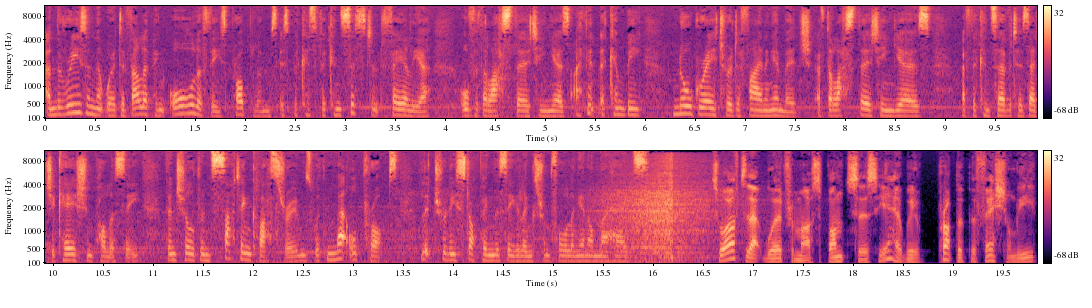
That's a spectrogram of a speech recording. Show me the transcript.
and the reason that we're developing all of these problems is because of a consistent failure over the last 13 years. I think there can be no greater a defining image of the last 13 years of the Conservatives' education policy than children sat in classrooms with metal props literally stopping the ceilings from falling in on their heads. So after that word from our sponsors, yeah, we're proper professional. We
